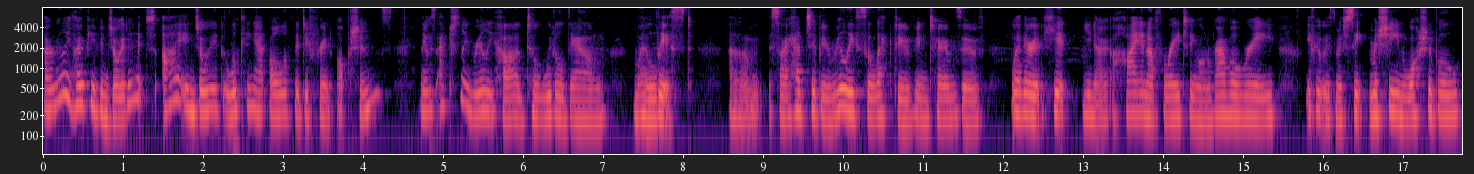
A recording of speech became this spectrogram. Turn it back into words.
I really hope you've enjoyed it. I enjoyed looking at all of the different options, and it was actually really hard to whittle down my list. Um, so I had to be really selective in terms of whether it hit, you know, a high enough rating on Ravelry, if it was machine washable.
